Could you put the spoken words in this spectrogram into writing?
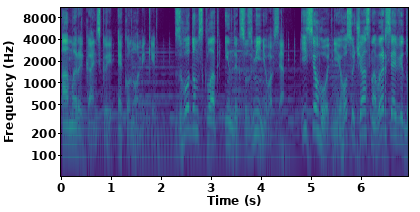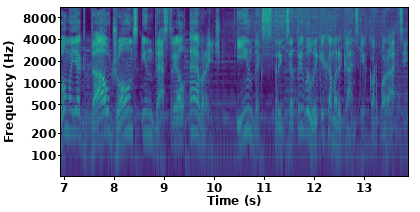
американської економіки. Згодом склад індексу змінювався, і сьогодні його сучасна версія відома як Dow Jones Industrial Average – індекс з 30 великих американських корпорацій.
